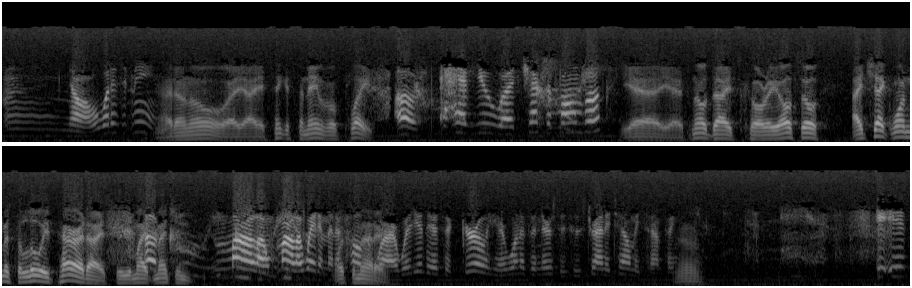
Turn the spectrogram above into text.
Mm, no. What does it mean? I don't know. I, I think it's the name of a place. Oh, have you uh, checked the phone books? Yeah, yeah. It's no dice, Corey. Also, I checked one Mr. Louis Paradise, who you might Uh, mention. Marlowe, Marlowe, wait a minute. What's the Hold matter? wire, will you? There's a girl here, one of the nurses, who's trying to tell me something. Oh. It's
